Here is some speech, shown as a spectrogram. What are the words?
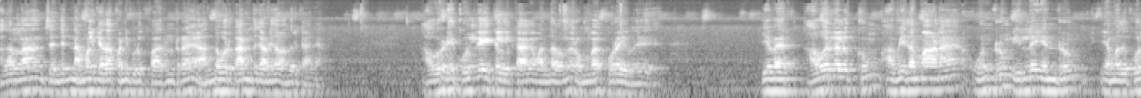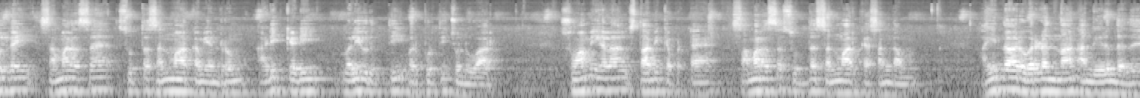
அதெல்லாம் செஞ்சுட்டு நம்மளுக்கு எதாவது பண்ணி கொடுப்பாருன்ற அந்த ஒரு காரணத்துக்காக தான் வந்திருக்காங்க. அவருடைய கொள்கைகளுக்காக வந்தவங்க ரொம்ப குறைவு. இவர் அவர்களுக்கும் அவ்விதமான ஒன்றும் இல்லை என்றும் எமது கொள்கை சமரச சுத்த சன்மார்க்கம் என்றும் அடிக்கடி வலியுறுத்தி வற்புறுத்தி சொல்லுவார். சுவாமிகளால் ஸ்தாபிக்கப்பட்ட சமரச சுத்த சன்மார்க்க சங்கம் ஐந்தாறு வருடம்தான் அங்கு இருந்தது.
